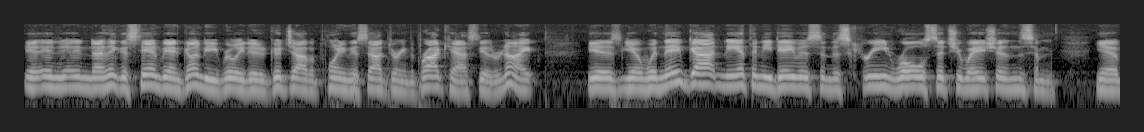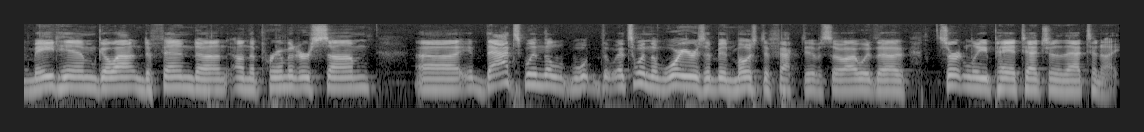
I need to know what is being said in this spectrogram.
and, and I think that Stan Van Gundy really did a good job of pointing this out during the broadcast the other night. Is you know when they've gotten Anthony Davis in the screen roll situations and you know, made him go out and defend on, on the perimeter some. Uh, that's when the that's when the Warriors have been most effective. So I would uh, certainly pay attention to that tonight.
